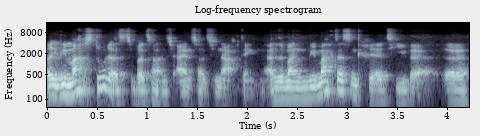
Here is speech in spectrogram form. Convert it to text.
wie machst du das, über 2021 nachdenken? Also man, wie macht das ein Kreativer, äh,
